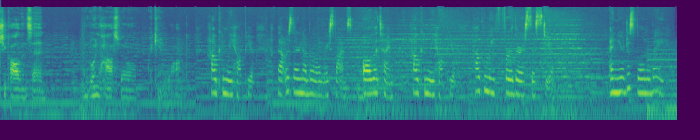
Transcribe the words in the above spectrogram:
She called and said, I'm going to the hospital. I can't walk. How can we help you? That was their number one response all the time. How can we help you? How can we further assist you? And you're just blown away.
